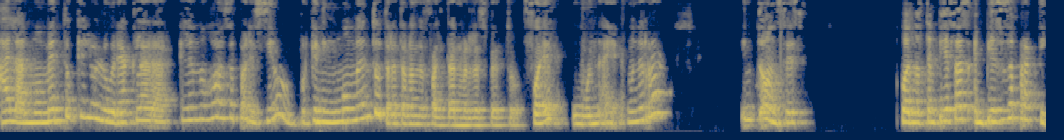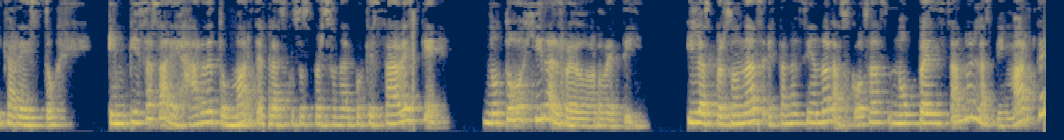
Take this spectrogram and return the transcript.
al momento que lo logré aclarar, el enojo desapareció, porque en ningún momento trataron de faltarme el respeto. Fue un error. Entonces, cuando te empiezas, empiezas a practicar esto, empiezas a dejar de tomarte las cosas personal, porque sabes que no todo gira alrededor de ti. Y las personas están haciendo las cosas no pensando en lastimarte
